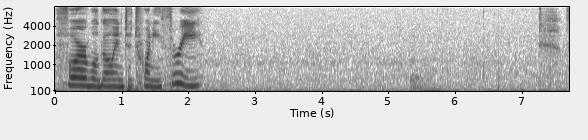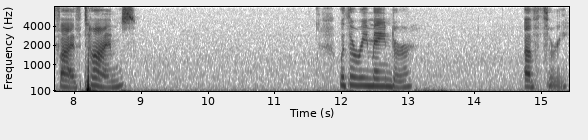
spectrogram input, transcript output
4 will go into 23 five times, with a remainder of 3.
